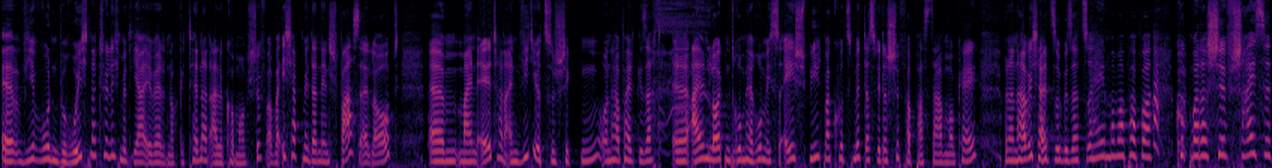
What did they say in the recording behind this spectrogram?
äh, wir wurden beruhigt natürlich mit, ja, ihr werdet noch getendert, alle kommen aufs Schiff. Aber ich habe mir dann den Spaß erlaubt, ähm, meinen Eltern ein Video zu schicken und habe halt gesagt, äh, allen Leuten drumherum, ich so, ey, spielt mal kurz mit, dass wir das Schiff verpasst haben, okay? Und dann habe ich halt so gesagt, so, hey, Mama, Papa, guck mal das Schiff, scheiße,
